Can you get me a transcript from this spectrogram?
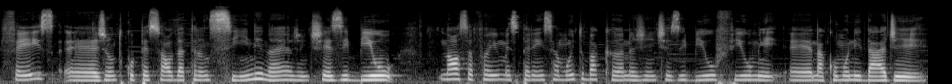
fez é, junto com o pessoal da Transcine, né? A gente exibiu. Nossa, foi uma experiência muito bacana. A gente exibiu o filme é, na comunidade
